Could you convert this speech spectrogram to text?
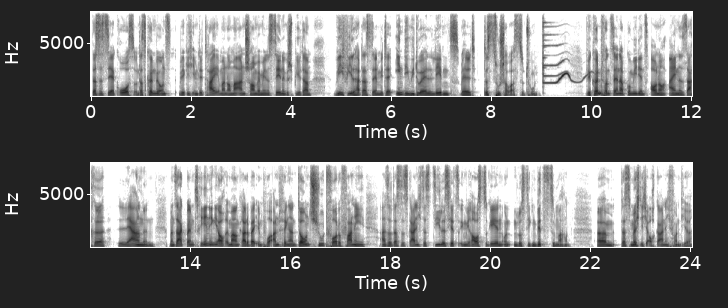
das ist sehr groß. Und das können wir uns wirklich im Detail immer nochmal anschauen, wenn wir eine Szene gespielt haben. Wie viel hat das denn mit der individuellen Lebenswelt des Zuschauers zu tun? Wir können von Stand-up-Comedians auch noch eine Sache lernen. Man sagt beim Training ja auch immer und gerade bei Impro-Anfängern, don't shoot for the funny. Also, dass es gar nicht das Ziel ist, jetzt irgendwie rauszugehen und einen lustigen Witz zu machen, ähm, das möchte ich auch gar nicht von dir.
